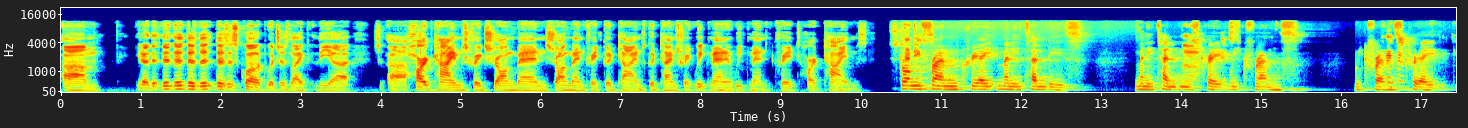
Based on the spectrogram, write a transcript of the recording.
um you know th- th- th- there's this quote which is like the uh uh, hard times create strong men, strong men create good times, good times create weak men, and weak men create hard times. Strong friend create many tendies. Many tendies uh, create weak friends. Weak friends create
